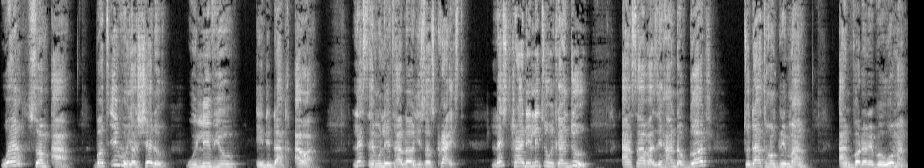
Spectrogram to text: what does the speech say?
Well, some are, but even your shadow will leave you in the dark hour. Let's emulate our Lord Jesus Christ. Let's try the little we can do and serve as the hand of God to that hungry man and vulnerable woman.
